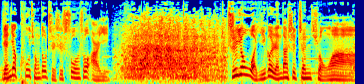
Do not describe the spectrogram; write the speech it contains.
人家哭穷都只是说说而已，只有我一个人，那是真穷啊！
